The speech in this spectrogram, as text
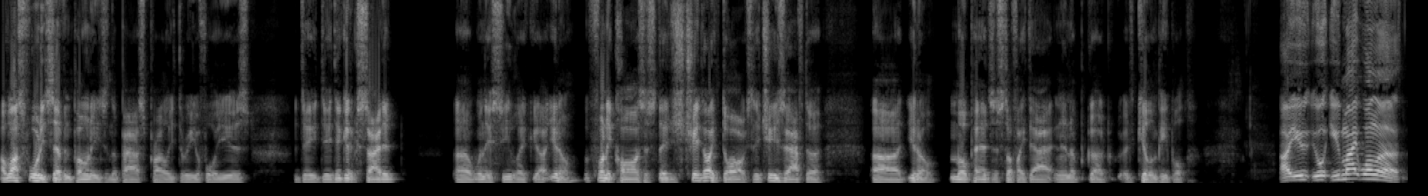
I've lost 47 ponies in the past probably three or four years. They they, they get excited uh, when they see like uh, you know funny cars. They just chase. They're like dogs. They chase after uh, you know mopeds and stuff like that, and end up uh, killing people. Are you, you you might want to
